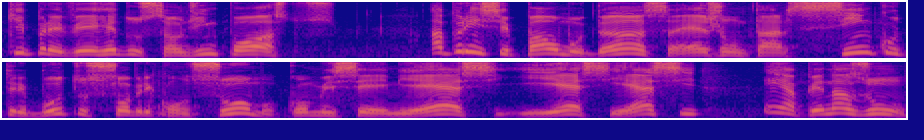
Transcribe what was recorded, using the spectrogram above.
que prevê redução de impostos. A principal mudança é juntar cinco tributos sobre consumo, como ICMS e ISS, em apenas um.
